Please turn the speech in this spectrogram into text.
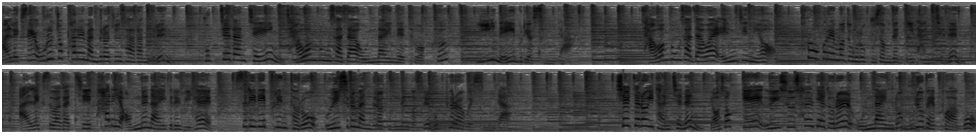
알렉스의 오른쪽 팔을 만들어준 사람들은 국제단체인 자원봉사자 온라인 네트워크 이네이블이었습니다. 자원봉사자와 엔지니어, 프로그래머 등으로 구성된 이 단체는 알렉스와 같이 팔이 없는 아이들을 위해 3D 프린터로 의수를 만들어 돕는 것을 목표로 하고 있습니다. 실제로 이 단체는 6개의 의수 설계도를 온라인으로 무료 배포하고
